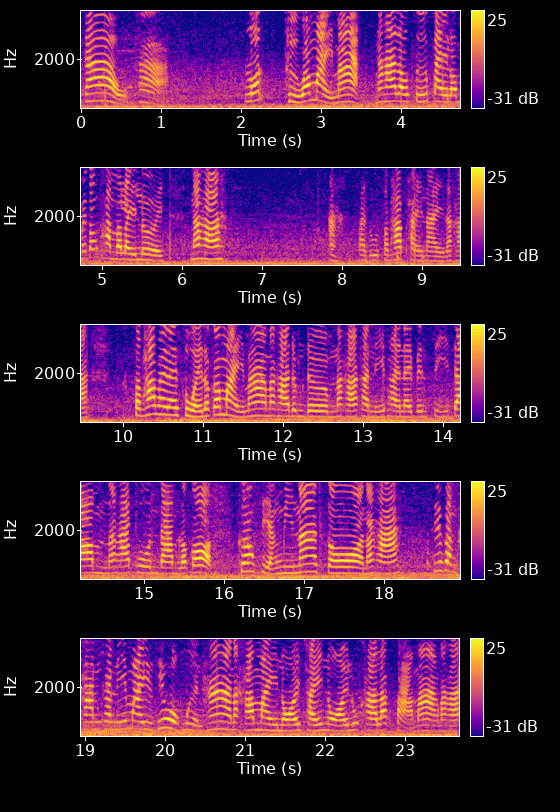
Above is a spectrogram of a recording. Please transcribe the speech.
2019 ค่ะ รถถือว่าใหม่มากนะคะ เราซื้อไปเราไม่ต้องทำอะไรเลยนะคะอะ มาดูสภาพภายในนะคะ สภาพภายในสวยแล้วก็ใหม่มากนะคะ เดิมๆนะคะคันนี้ภายในเป็นสีดำนะคะ โทนดำแล้วก็เครื่องเสียงมีหน้าจอนะคะ ที่สำคัญคันนี้ไม่อยู่ที่ 65,000นะคะ ไม่น้อยใช้น้อยลูกค้ารักษามากนะคะ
